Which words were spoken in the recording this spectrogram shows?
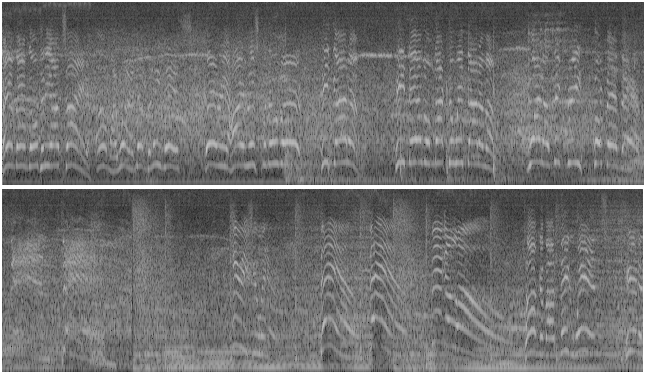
Bam Bam going to the outside. Oh, my word, I don't believe this. Very high-risk maneuver. He got him. He nailed him, knocked the wind out of him. What a victory for about big wins here in the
